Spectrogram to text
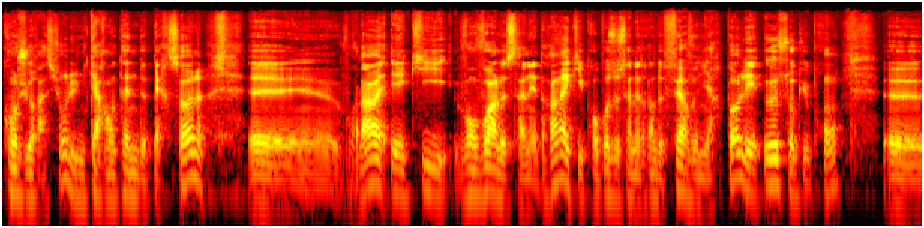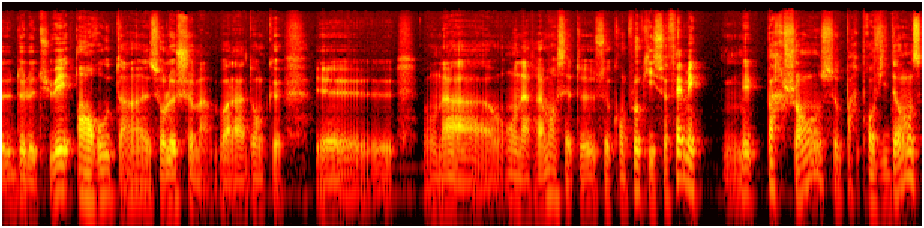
conjuration d'une quarantaine de personnes, euh, voilà, et qui vont voir le Sanhédrin et qui proposent au Sanhédrin de faire venir Paul, et eux s'occuperont euh, de le tuer en route, hein, sur le chemin. Voilà, donc euh, on, a, vraiment ce complot qui se fait, mais par chance, par providence,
